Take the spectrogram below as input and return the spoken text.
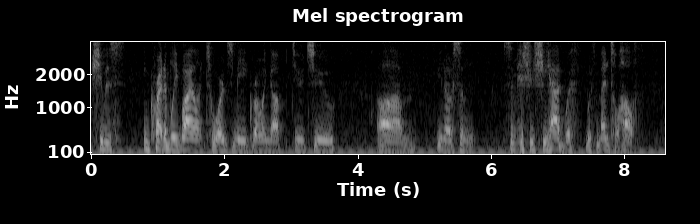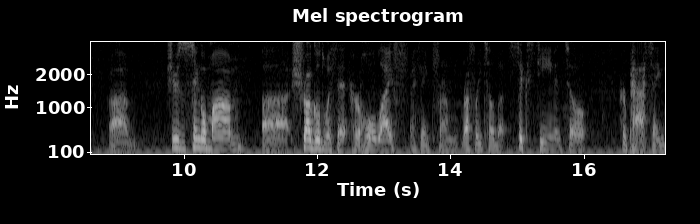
she was incredibly violent towards me growing up due to, um, you know, some some issues she had with with mental health. Um, she was a single mom, uh, struggled with it her whole life. I think from roughly till about 16 until her passing.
